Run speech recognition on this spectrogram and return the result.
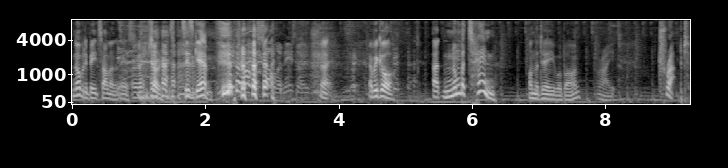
Nobody beats Alan at this. I'm sorry, it's, it's his game. Charles Solon, he's not- Right, here we go. At number ten on the day you were born, Right. trapped.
